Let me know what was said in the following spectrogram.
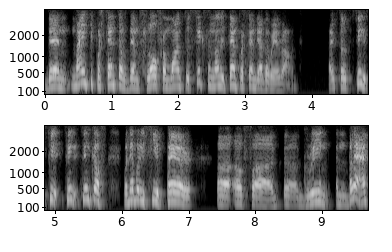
then 90% of them flow from one to six and only 10% the other way around. Right? So think, think, think of whenever you see a pair uh, of uh, uh, green and black,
